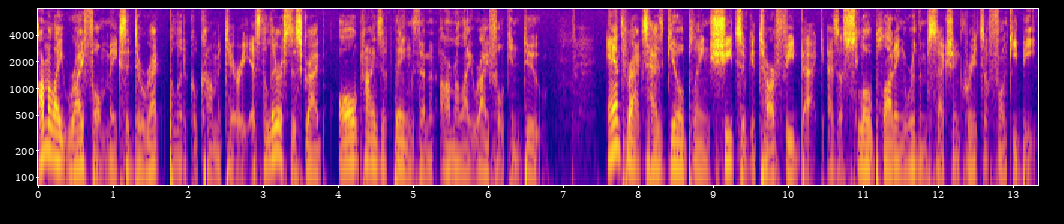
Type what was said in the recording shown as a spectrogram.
Armalite Rifle makes a direct political commentary as the lyrics describe all kinds of things that an Armalite rifle can do. Anthrax has Gill playing sheets of guitar feedback as a slow plodding rhythm section creates a funky beat.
